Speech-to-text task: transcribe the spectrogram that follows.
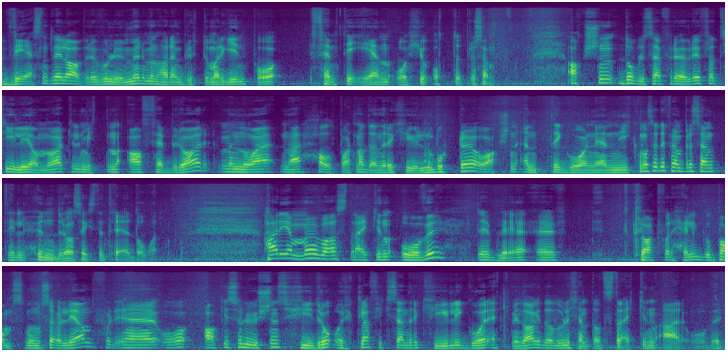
vesentlig lavere volumer, men har en bruttomargin på 51 og 28 Aksjen doblet seg for øvrig fra tidlig januar til midten av februar, men nå er nær halvparten av den rekylen borte, og aksjen endte i går ned 9,75% til 163 dollar. Her hjemme var streiken over. Det ble eh, klart for helg og bamsemums og øl igjen. Eh, og Aker Solutions Hydro Orkla fikk seg en rekyl i går ettermiddag da det ble kjent at streiken er over.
